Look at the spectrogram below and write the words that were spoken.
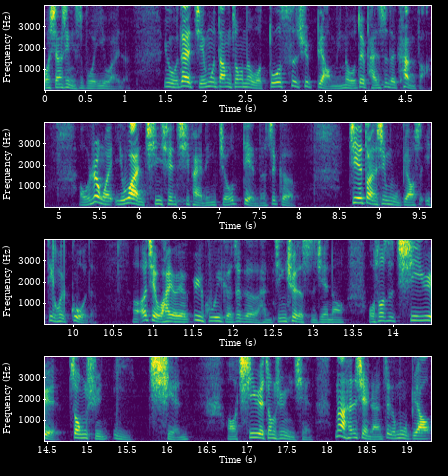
我相信你是不会意外的，因为我在节目当中呢，我多次去表明了我对盘市的看法。我认为一万七千七百零九点的这个阶段性目标是一定会过的，而且我还有预估一个这个很精确的时间哦，我说是七月中旬以前，哦，七月中旬以前，那很显然这个目标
